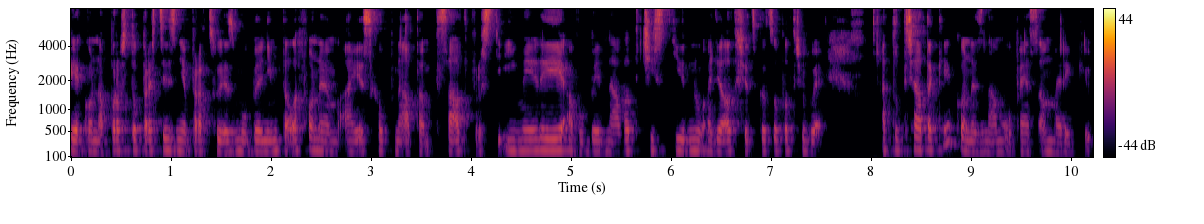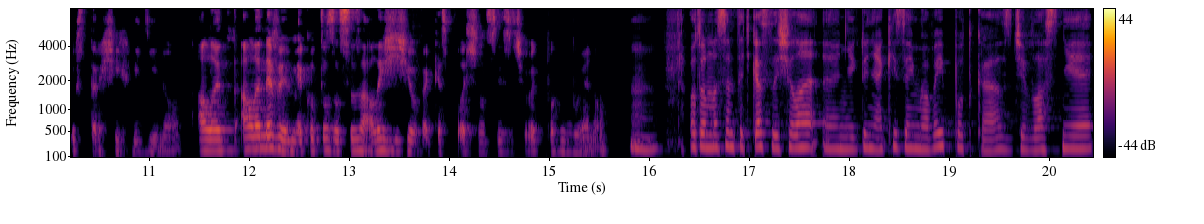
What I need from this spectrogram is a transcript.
jako naprosto precizně pracuje s mobilním telefonem a je schopná tam psát prostě e-maily a objednávat čistírnu a dělat všecko, co potřebuje. A to třeba taky jako neznám úplně z Ameriky u starších lidí, no. Ale, ale nevím, jako to zase záleží, že v jaké společnosti se člověk pohybuje, no. Hmm. O tomhle jsem teďka slyšela eh, někde nějaký zajímavý podcast, že vlastně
